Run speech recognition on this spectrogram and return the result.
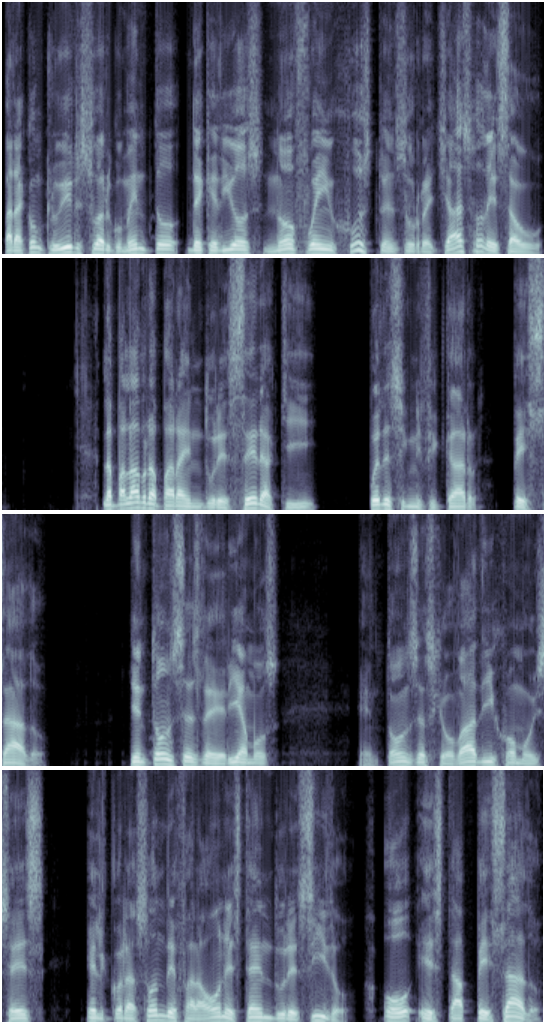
para concluir su argumento de que Dios no fue injusto en su rechazo de Saúl. La palabra para endurecer aquí puede significar pesado. Y entonces leeríamos, Entonces Jehová dijo a Moisés, el corazón de Faraón está endurecido o está pesado.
